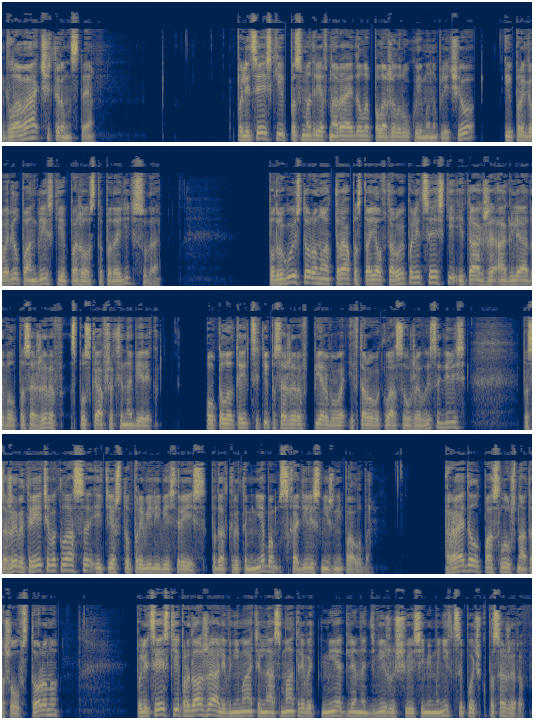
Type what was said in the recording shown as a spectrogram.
Глава 14. Полицейский, посмотрев на Райдела, положил руку ему на плечо и проговорил по-английски «Пожалуйста, подойдите сюда». По другую сторону от трапа стоял второй полицейский и также оглядывал пассажиров, спускавшихся на берег. Около 30 пассажиров первого и второго класса уже высадились. Пассажиры третьего класса и те, что провели весь рейс под открытым небом, сходили с нижней палубы. Райдел послушно отошел в сторону — Полицейские продолжали внимательно осматривать медленно движущуюся мимо них цепочку пассажиров.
